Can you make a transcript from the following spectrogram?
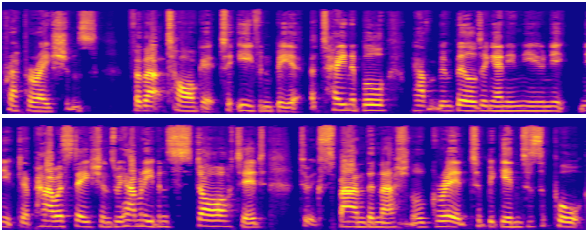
preparations for that target to even be attainable. We haven't been building any new nu- nuclear power stations. We haven't even started to expand the national grid to begin to support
